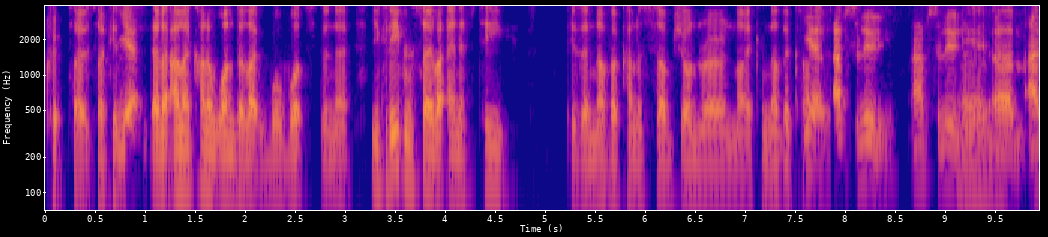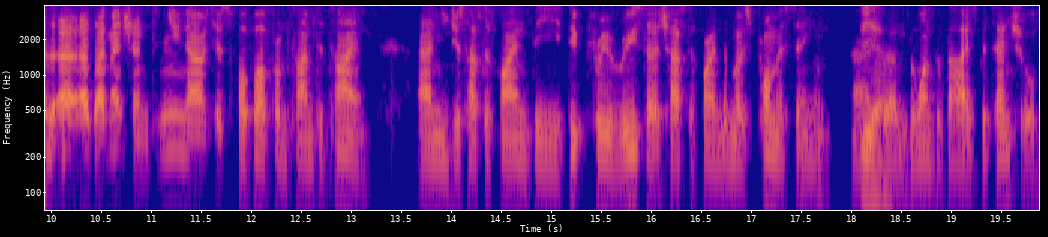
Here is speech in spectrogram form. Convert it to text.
cryptos. Like it's, yeah. and, and I kind of wonder, like, well, what's the net? You could even say like NFT is another kind of subgenre and like another kind yeah, of. absolutely, absolutely. Um, um, as as I mentioned, new narratives pop up from time to time, and you just have to find the through research have to find the most promising yeah. um, the ones with the highest potential.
